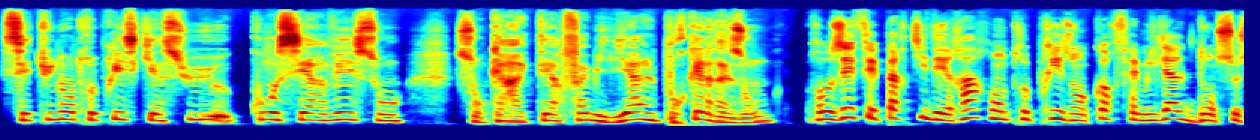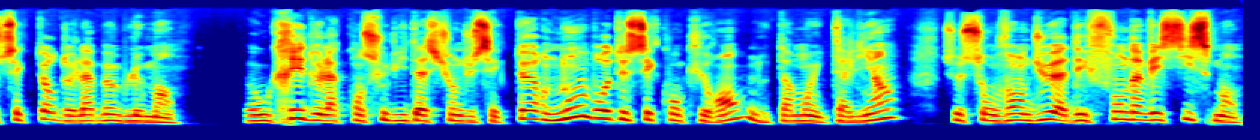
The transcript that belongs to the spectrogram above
C'est une entreprise qui a su euh, conserver son, son caractère familial. Pour quelle raison? Roset fait partie des rares entreprises encore familiales dans ce secteur de l'ameublement. Au gré de la consolidation du secteur, nombre de ses concurrents, notamment italiens, se sont vendus à des fonds d'investissement.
